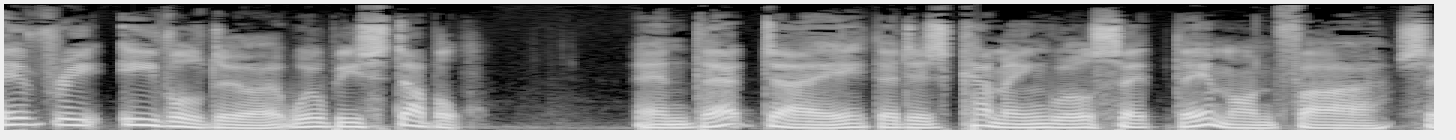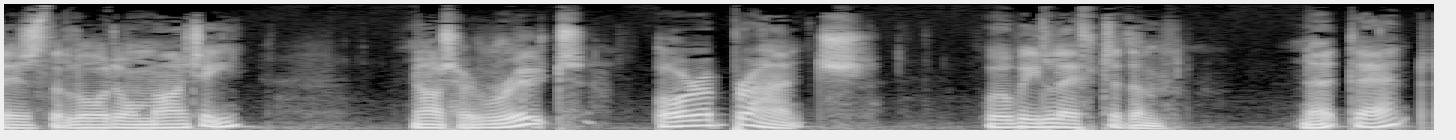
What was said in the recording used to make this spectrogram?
every evildoer will be stubble. And that day that is coming will set them on fire, says the Lord Almighty. Not a root or a branch will be left to them. Note that.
